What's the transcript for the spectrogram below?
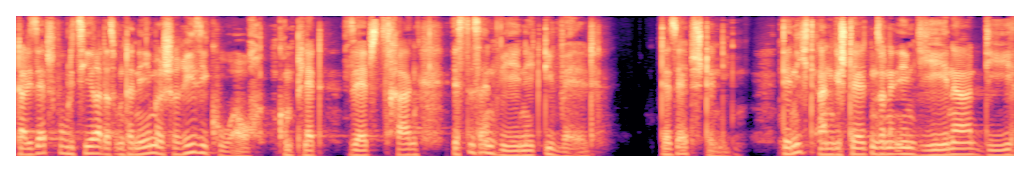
da die Selbstpublizierer das unternehmerische Risiko auch komplett selbst tragen, ist es ein wenig die Welt der Selbstständigen. der Nicht-Angestellten, sondern eben jener, die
